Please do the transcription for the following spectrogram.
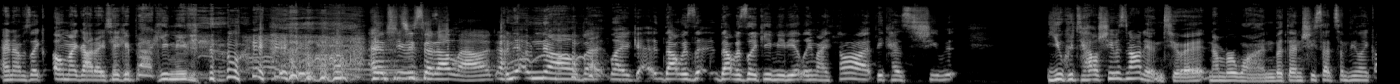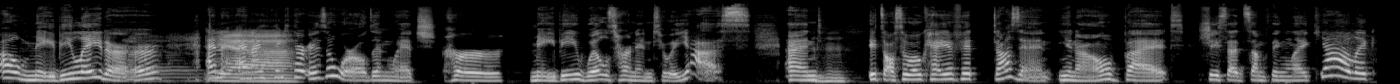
And I was like, oh my God, I take it back immediately. and she she was- said out loud. no, no, but like that was that was like immediately my thought because she w- you could tell she was not into it number 1 but then she said something like oh maybe later and and I think there is a world in which her maybe will turn into a yes and Mhm. it's also okay if it doesn't, you know, but she said something like, yeah, like,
